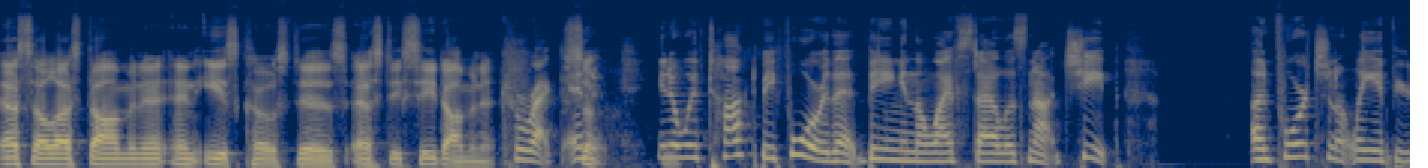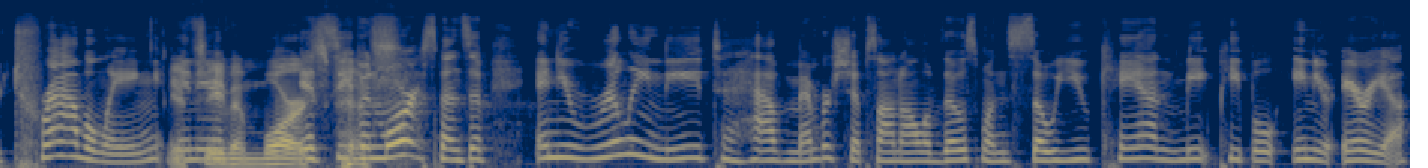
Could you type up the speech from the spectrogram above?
SLS dominant, and East Coast is SDC dominant. Correct. And, you know, we've talked before that being in the lifestyle is not cheap. Unfortunately, if you're traveling, It's even more. it's even expensive. more expensive and you really need to have memberships on all of those ones so you can meet people in your area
